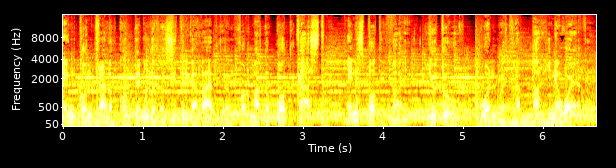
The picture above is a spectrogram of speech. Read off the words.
Encontrá los contenidos de Cítrica Radio en formato podcast en Spotify, YouTube o en nuestra página web.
